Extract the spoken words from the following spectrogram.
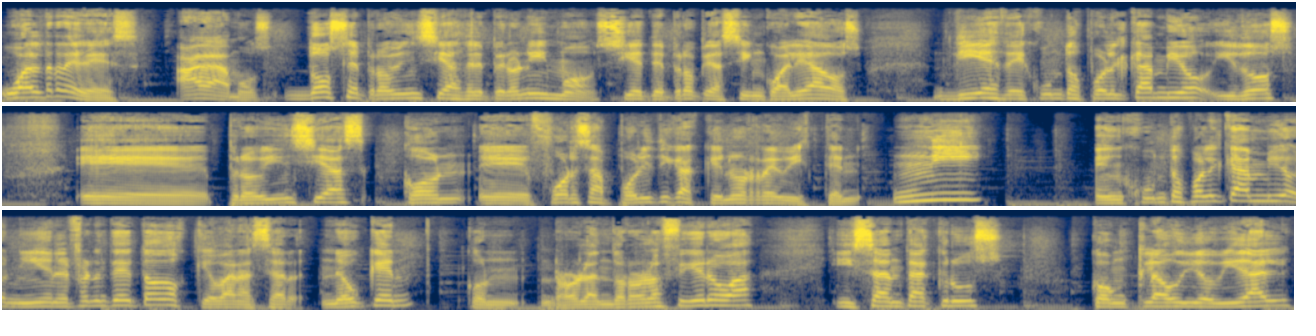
O al revés, hagamos 12 provincias del peronismo, 7 propias, 5 aliados, 10 de Juntos por el Cambio y 2 eh, provincias con eh, fuerzas políticas que no revisten ni en Juntos por el Cambio ni en el Frente de Todos, que van a ser Neuquén con Rolando Rolo Figueroa y Santa Cruz con Claudio Vidal,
